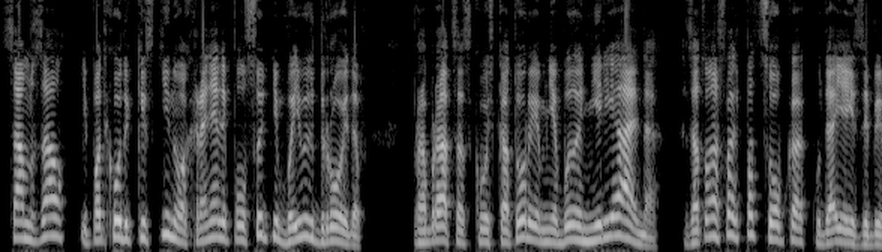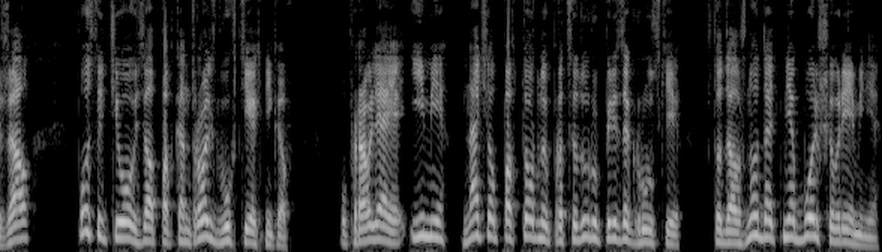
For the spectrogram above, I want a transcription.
Сам зал и подходы к Искину охраняли полсотни боевых дроидов, пробраться сквозь которые мне было нереально, зато нашлась подсобка, куда я и забежал, после чего взял под контроль двух техников. Управляя ими, начал повторную процедуру перезагрузки, что должно дать мне больше времени.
